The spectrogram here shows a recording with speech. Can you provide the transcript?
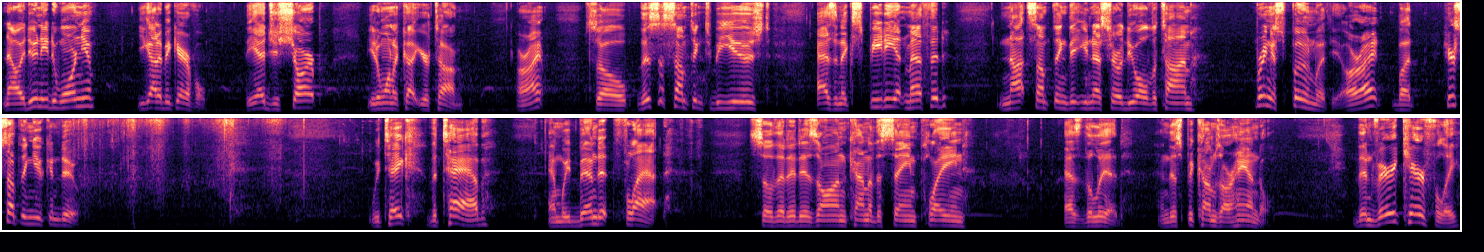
Now I do need to warn you, you got to be careful. The edge is sharp. You don't want to cut your tongue. All right? So this is something to be used as an expedient method, not something that you necessarily do all the time. Bring a spoon with you, all right? But here's something you can do. We take the tab and we bend it flat so that it is on kind of the same plane as the lid. And this becomes our handle. Then very carefully,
